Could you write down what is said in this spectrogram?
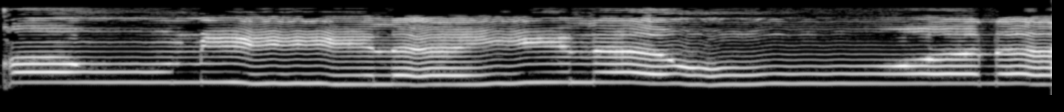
قومي ليلا ونهارا.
